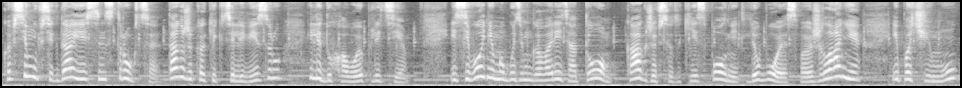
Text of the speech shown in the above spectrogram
Ко всему всегда есть инструкция, так же как и к телевизору или духовой плите. И сегодня мы будем говорить о том, как же все-таки исполнить любое свое желание и почему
